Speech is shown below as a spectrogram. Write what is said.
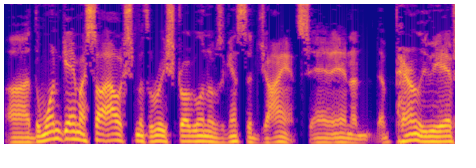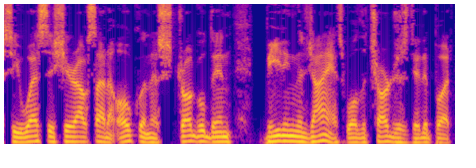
Uh, the one game I saw Alex Smith really struggling was against the Giants, and, and uh, apparently the AFC West this year outside of Oakland has struggled in beating the Giants. Well, the Chargers did it, but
